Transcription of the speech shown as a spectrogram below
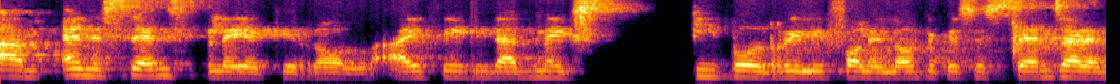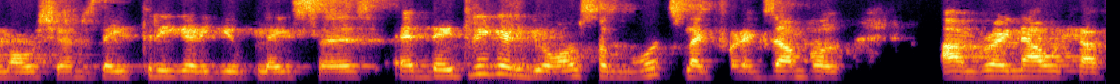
Um, and sense play a key role. I think that makes people really fall in love because the scents are emotions. They trigger you places and they trigger you also moods. Like, for example, um, right now we have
